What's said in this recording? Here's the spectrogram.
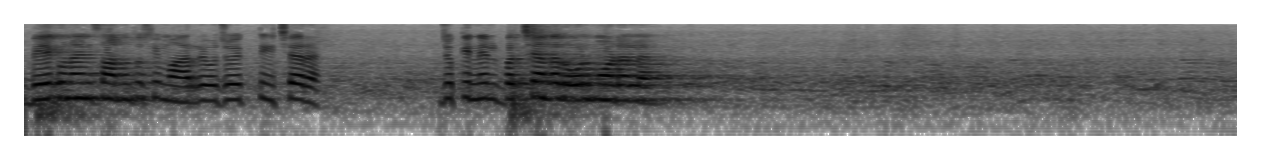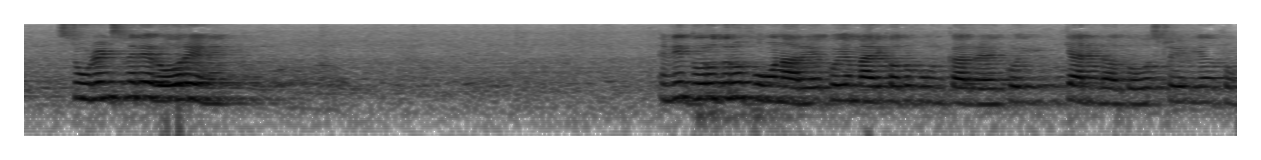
ਬੇਗੁਨਾਹ ਇਨਸਾਨ ਨੂੰ ਤੁਸੀਂ ਮਾਰ ਰਹੇ ਹੋ ਜੋ ਇੱਕ ਟੀਚਰ ਹੈ ਜੋ ਕਿੰਨੇ ਬੱਚਿਆਂ ਦਾ ਰੋਲ ਮਾਡਲ ਹੈ। ਸਟੂਡੈਂਟਸ ਮੇਰੇ ਰੋ ਰਹੇ ਨੇ। ਇੰਨੀ ਦੂਰੋਂ ਦੂਰੋਂ ਫੋਨ ਆ ਰਹੇ ਕੋਈ ਅਮਰੀਕਾ ਤੋਂ ਫੋਨ ਕਰ ਰਿਹਾ ਕੋਈ ਕੈਨੇਡਾ ਤੋਂ ਆਸਟ੍ਰੇਲੀਆ ਤੋਂ।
